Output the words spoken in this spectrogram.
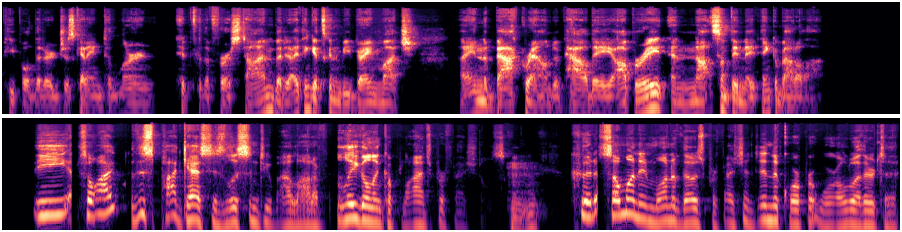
people that are just getting to learn it for the first time. But I think it's going to be very much uh, in the background of how they operate and not something they think about a lot. The so I this podcast is listened to by a lot of legal and compliance professionals. Mm-hmm. Could someone in one of those professions in the corporate world, whether it's a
